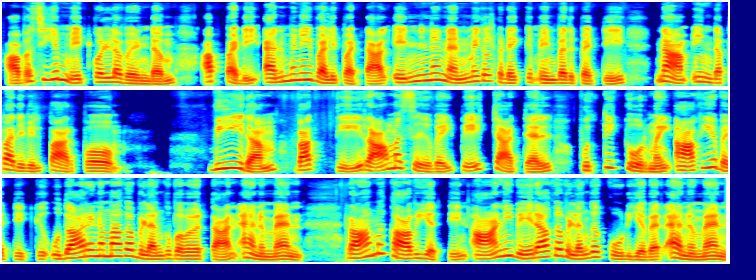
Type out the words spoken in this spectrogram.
அவசியம் மேற்கொள்ள வேண்டும்? அப்படி அனுமனை வழிபட்டால் என்னென்ன நன்மைகள் கிடைக்கும் என்பது பற்றி நாம் இந்த பதிவில் பார்ப்போம். வீரம் பக்தி ராமசேவை பேச்சாற்றல் புத்திக்கூர்மை ஆகியவற்றிற்கு உதாரணமாக விளங்குபவர்தான் அனுமன். ராம காவியத்தின் ஆணி வேறாக விளங்கக்கூடியவர் அனுமன்.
